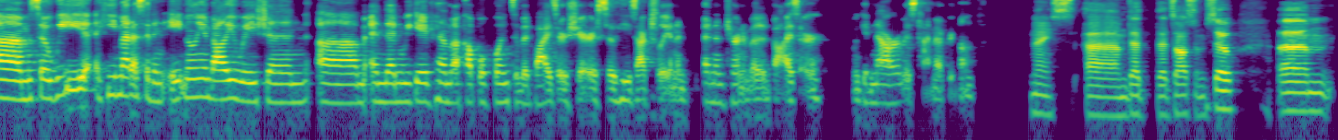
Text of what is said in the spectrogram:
um, so we he met us at an eight million valuation, um, and then we gave him a couple points of advisor shares. So he's actually an an intern of an advisor. We get an hour of his time every month. Nice. Um, that that's awesome. So, um,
